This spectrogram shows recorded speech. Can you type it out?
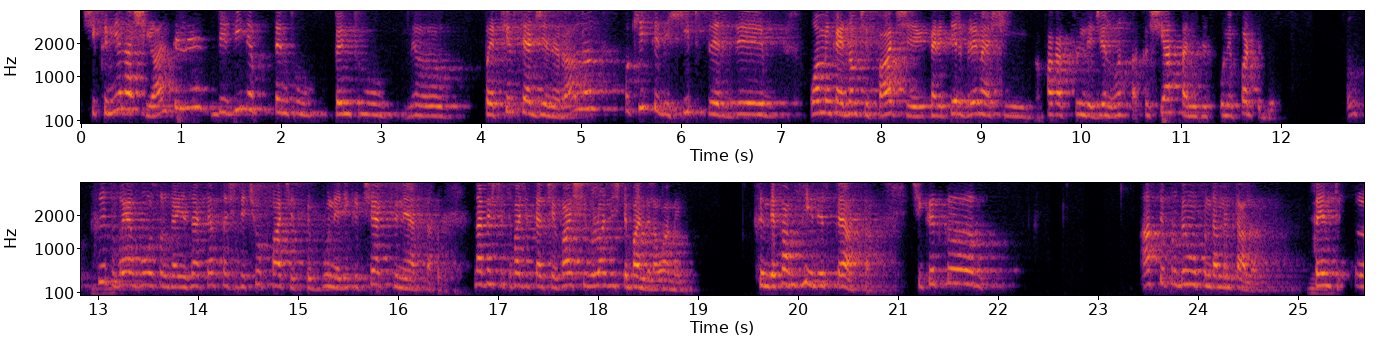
Și când e la și altele, devine pentru, pentru uh, percepția generală o chestie de hipster, de oameni care nu au ce face, care pierd vremea și fac acțiuni de genul ăsta, că și asta ni se spune foarte des. Cât vă ia să organizația asta și de ce o faceți pe bune? Adică ce acțiune e asta? Nu aveți ce să faceți altceva și vă luați niște bani de la oameni. Când de fapt nu e despre asta. Și cred că asta e o problemă fundamentală. Mm. Pentru că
